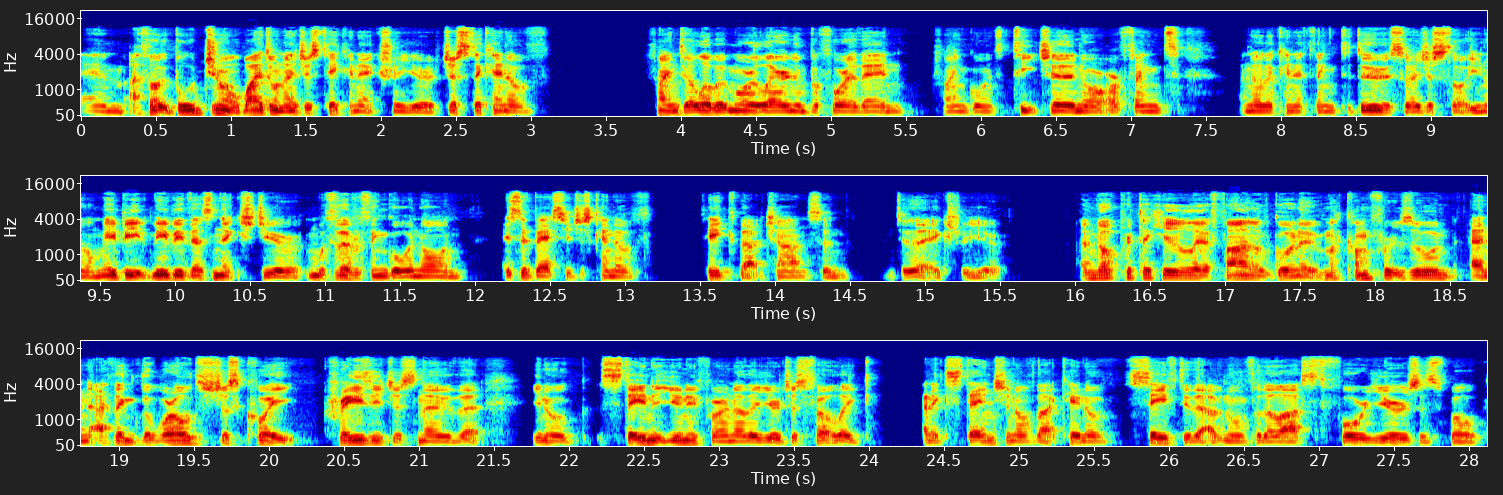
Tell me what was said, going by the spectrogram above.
um, I thought, well, do you know? Why don't I just take an extra year just to kind of try and do a little bit more learning before I then try and go into teaching or, or find another kind of thing to do. So I just thought, you know, maybe maybe this next year, with everything going on, it's the best to just kind of take that chance and, and do that extra year. I'm not particularly a fan of going out of my comfort zone, and I think the world's just quite crazy just now. That you know, staying at uni for another year just felt like an extension of that kind of safety that I've known for the last four years as well.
